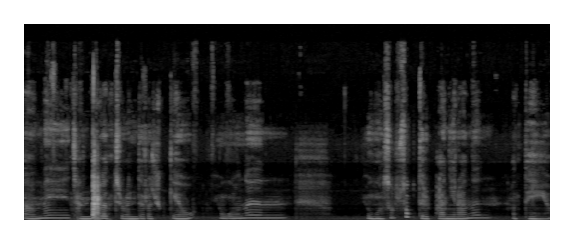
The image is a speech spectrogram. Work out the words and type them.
그다음에 잔디밭을 만들어 줄게요. 요거는 요건 숲속 들판이라는 마트예요.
